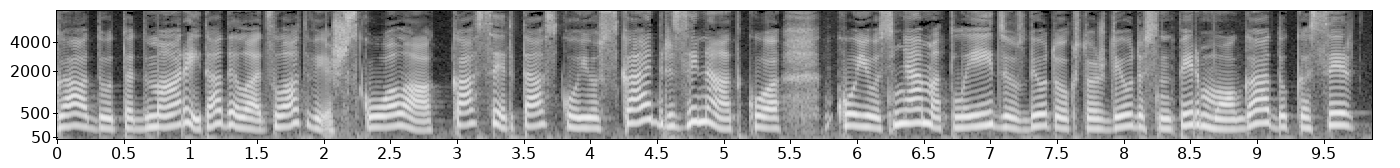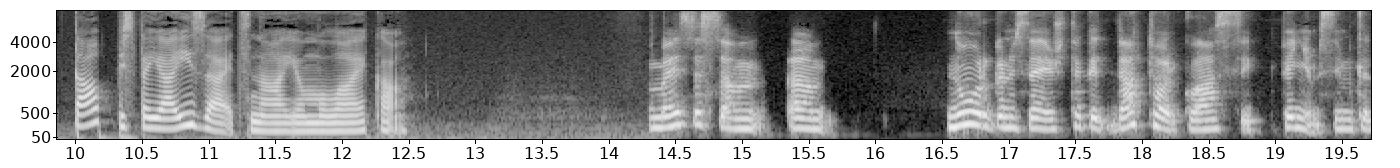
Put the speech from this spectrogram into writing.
gadu, tad Mārīt Adelaids Latviešu skolā, kas ir tas, ko jūs skaidri zināt, ko, ko jūs ņemat līdzi uz 2021. gadu, kas ir tapis tajā izaicinājumu laikā? Mēs esam um, norganizējuši tagad datorklasi. Pieņemsim, ka,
